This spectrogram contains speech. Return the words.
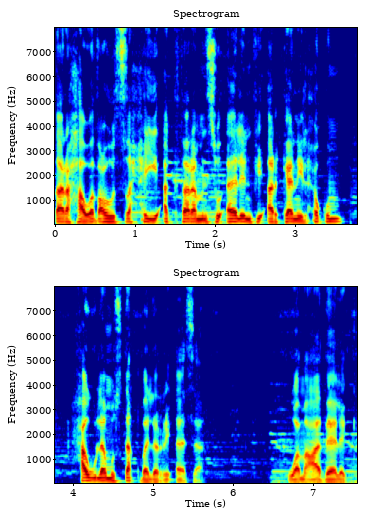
طرح وضعه الصحي أكثر من سؤال في أركان الحكم حول مستقبل الرئاسة. ومع ذلك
